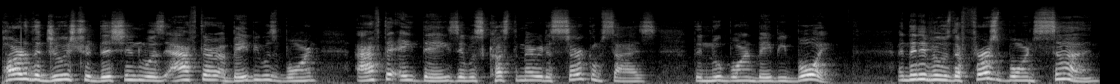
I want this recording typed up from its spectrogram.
Part of the Jewish tradition was after a baby was born, after eight days, it was customary to circumcise the newborn baby boy. And then, if it was the firstborn son,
